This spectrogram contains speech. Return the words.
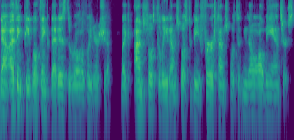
Now, I think people think that is the role of leadership. Like I'm supposed to lead, I'm supposed to be first, I'm supposed to know all the answers.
